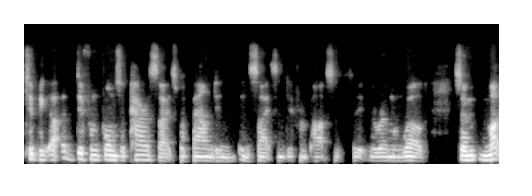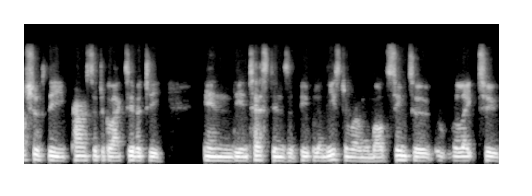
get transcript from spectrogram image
typical uh, different forms of parasites were found in, in sites in different parts of the, the, Roman world. So much of the parasitical activity in the intestines of people in the Eastern Roman world seemed to relate to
